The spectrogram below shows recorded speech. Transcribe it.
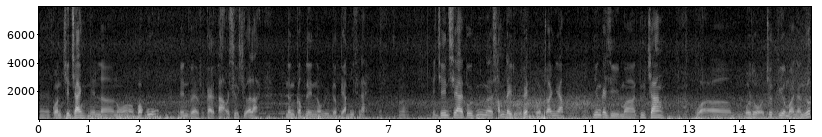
ờ, còn chiến tranh nên là nó quá cũ, nên về phải cải tạo, sửa chữa lại, nâng cấp lên nó mới được đẹp như thế này. Ờ, thì trên xe tôi cũng ờ, sắm đầy đủ hết của cho anh em. Nhưng cái gì mà tư trang của bộ đội trước kia mà nhà nước,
